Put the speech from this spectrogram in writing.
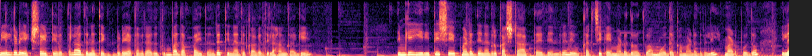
ಮೇಲ್ಗಡೆ ಎಕ್ಸ್ಟ್ರಾ ಇಟ್ಟಿರುತ್ತಲ್ಲ, ಅದನ್ನು ತೆಗೆದುಬಿಡಿ. ಯಾಕಂದರೆ ಅದು ತುಂಬ ದಪ್ಪ ಇತ್ತು ಅಂದರೆ ತಿನ್ನೋದಕ್ಕಾಗೋದಿಲ್ಲ ಹಾಗಾಗಿ. ನಿಮಗೆ ಈ ರೀತಿ ಶೇಪ್ ಮಾಡೋದೇನಾದರೂ ಕಷ್ಟ ಆಗ್ತಾ ಇದೆ ಅಂದರೆ ನೀವು ಕರ್ಜಿಕಾಯಿ ಮಾಡೋದು ಅಥವಾ ಮೋದಕ ಮಾಡೋದ್ರಲ್ಲಿ ಮಾಡ್ಬೋದು. ಇಲ್ಲ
